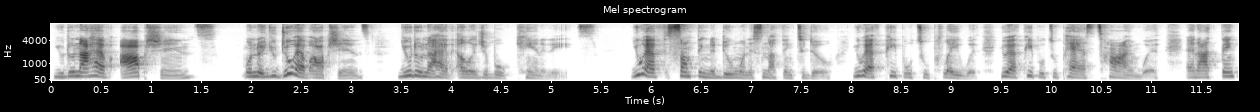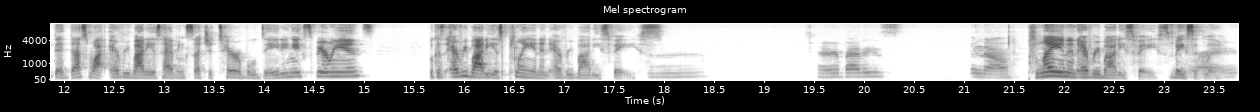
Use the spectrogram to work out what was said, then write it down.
you do not have options. Well, no, you do have options. You do not have eligible candidates. You have something to do when it's nothing to do. You have people to play with. You have people to pass time with. And I think that that's why everybody is having such a terrible dating experience because everybody is playing in everybody's face. Mhm. Everybody's no Playing in everybody's face, basically. right.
